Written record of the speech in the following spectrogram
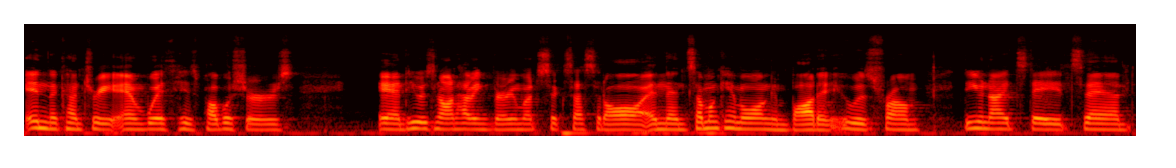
in the country and with his publishers and he was not having very much success at all. And then someone came along and bought it who was from the United States, and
